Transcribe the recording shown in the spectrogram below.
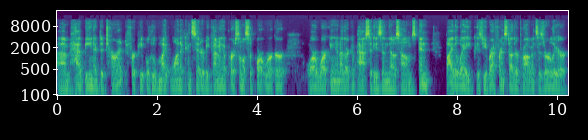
um, have been a deterrent for people who might want to consider becoming a personal support worker or working in other capacities in those homes. And by the way, because you referenced other provinces earlier,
